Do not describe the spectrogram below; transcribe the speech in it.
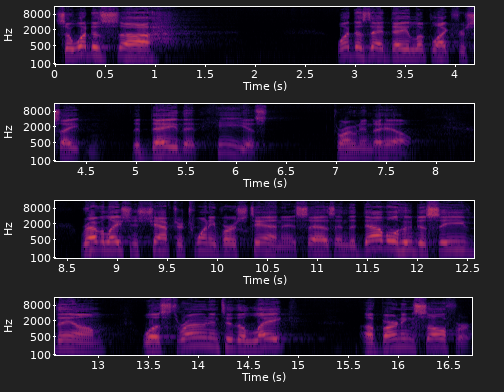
So, what does, uh, what does that day look like for Satan? The day that he is thrown into hell. Revelations chapter 20, verse 10, and it says, And the devil who deceived them was thrown into the lake of burning sulfur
